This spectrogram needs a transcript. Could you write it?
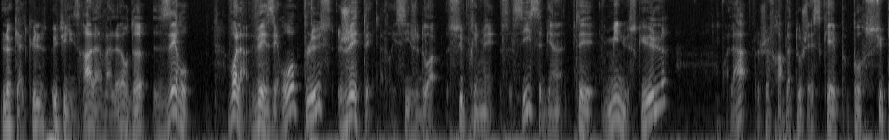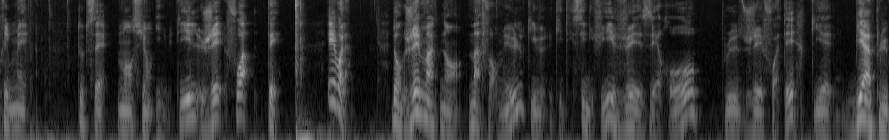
le calcul utilisera la valeur de 0. Voilà, V0 plus GT. Alors ici, je dois supprimer ceci, c'est bien T minuscule. Voilà, je frappe la touche Escape pour supprimer toutes ces mentions inutiles, G fois T. Et voilà. Donc j'ai maintenant ma formule qui, qui signifie V0 plus G fois T, qui est bien plus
